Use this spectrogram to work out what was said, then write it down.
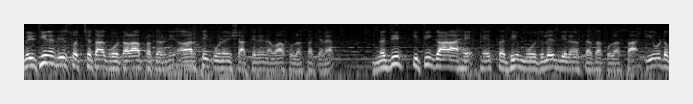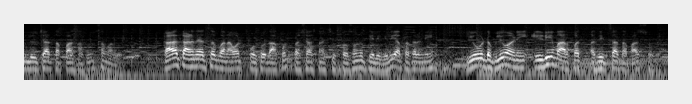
मिठी नदी स्वच्छता घोटाळा प्रकरणी आर्थिक गुन्हे शाखेने नवा खुलासा केला नदीत किती गाळ आहे हे कधी मोजलेच गेले नसल्याचा खुलासा ईओडब्ल्यूच्या तपासातून समजला. गाळ काढण्याचं बनावट फोटो दाखवून प्रशासनाची फसवणूक केली गेली. या प्रकरणी ईओडब्ल्यू आणि ईडी मार्फत अधिकचा तपास सुरू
